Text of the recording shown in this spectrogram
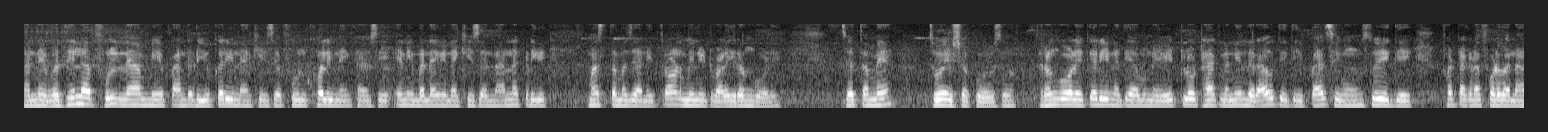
અને વધેલા ફૂલના મેં પાંદડીઓ કરી નાખી છે, ફૂલ ખોલી નાખ્યા છે, એની બનાવી નાખી છે, નાનકડી મસ્ત મજાની ત્રણ મિનિટવાળી રંગોળી. જે તમે જોઈ શકો છો. રંગોળી કરીને ત્યાં મને એટલો ઠાકને નીંદર આવતી હતી, પાછી હું સૂઈ ગઈ, ફટાકડા ફોડવાના હતા.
